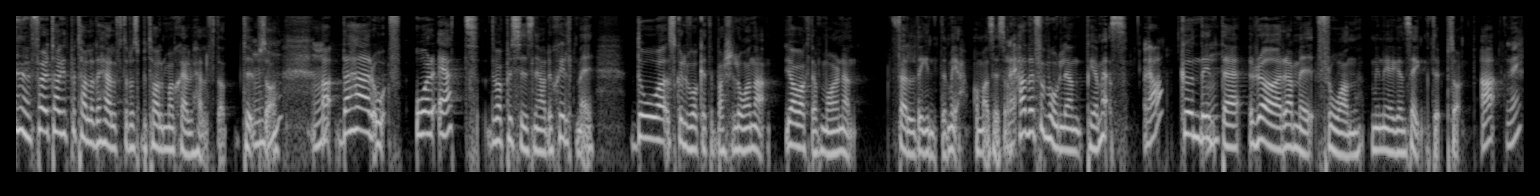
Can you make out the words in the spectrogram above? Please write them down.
företaget betalade hälften och så betalade man själv hälften. Typ så. Ja, det här år ett, det var precis när jag hade skilt mig, då skulle vi åka till Barcelona. Jag vaknade på morgonen, följde inte med om man säger så. Nej. Hade förmodligen PMS. Ja. Kunde inte röra mig från min egen säng. Typ så. Ja. Nej.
